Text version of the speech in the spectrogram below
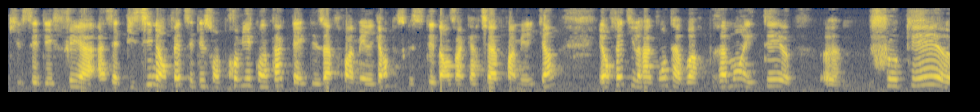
qu'il s'était fait à, à, cette piscine. Et en fait, c'était son premier contact avec des Afro-Américains parce que c'était dans un quartier afro-américain. Et en fait, il raconte avoir vraiment été choqué, euh,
